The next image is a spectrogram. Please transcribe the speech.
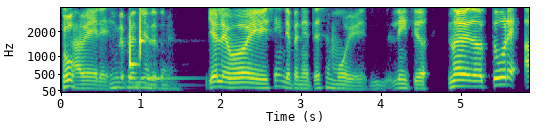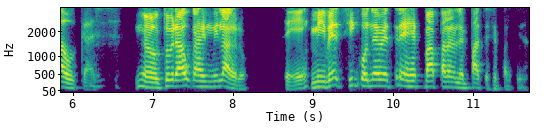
Tú. A ver, eh, Independiente también. yo le voy, sí, Independiente, ese es muy nítido. 9 de octubre, Aucas. 9 de octubre, Aucas en Milagro. Sí. Mi bet 593 va para el empate ese partido.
